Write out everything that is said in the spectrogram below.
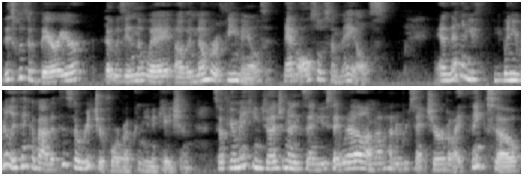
This was a barrier that was in the way of a number of females and also some males. And then when you when you really think about it, this is a richer form of communication. So if you're making judgments and you say, "Well, I'm not 100% sure, but I think so,"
